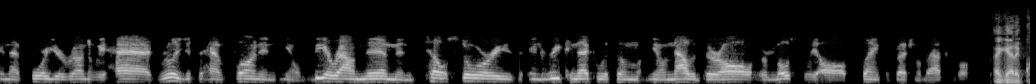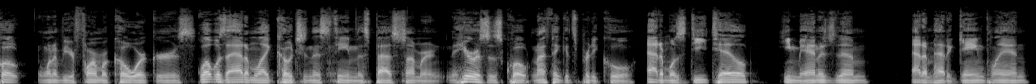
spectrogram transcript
in that four year run that we had, really just to have fun and, you know, be around them and tell stories and reconnect with them, you know, now that they're all or mostly all playing professional basketball. I got to quote one of your former coworkers. What was Adam like coaching this team this past summer? And here is his quote, and I think it's pretty cool. Adam was detailed. He managed them. Adam had a game plan.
